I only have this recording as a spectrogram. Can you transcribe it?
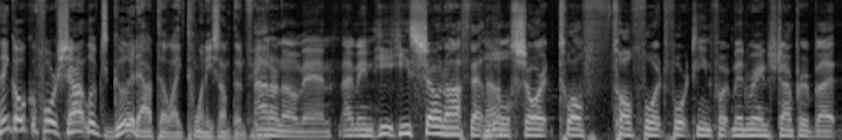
I think Okafor's shot looks good out to like twenty something feet. I don't know, man. I mean, he he's shown off that No? little short 12, 12 foot, fourteen foot mid range jumper, but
